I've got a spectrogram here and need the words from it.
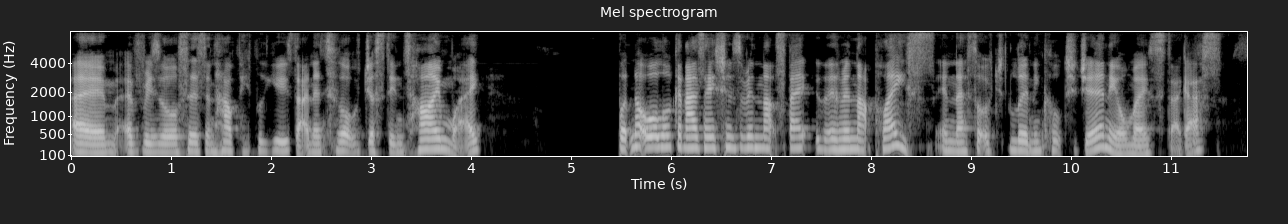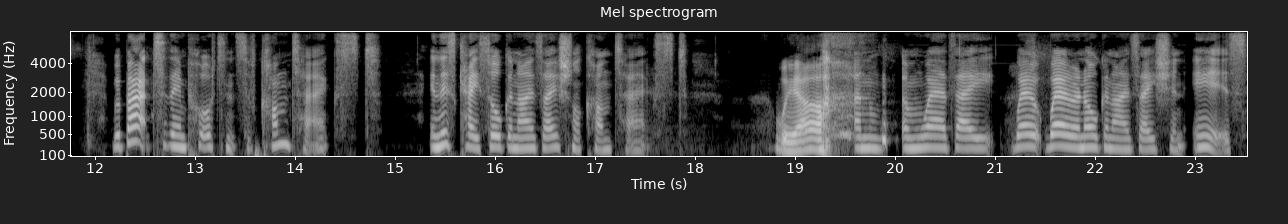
um, of resources and how people use that in a sort of just in time way. But not all organisations are in that space. They're in that place in their sort of learning culture journey, almost. I guess. We're back to the importance of context. In this case, organisational context. We are, and and where they where where an organisation is,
